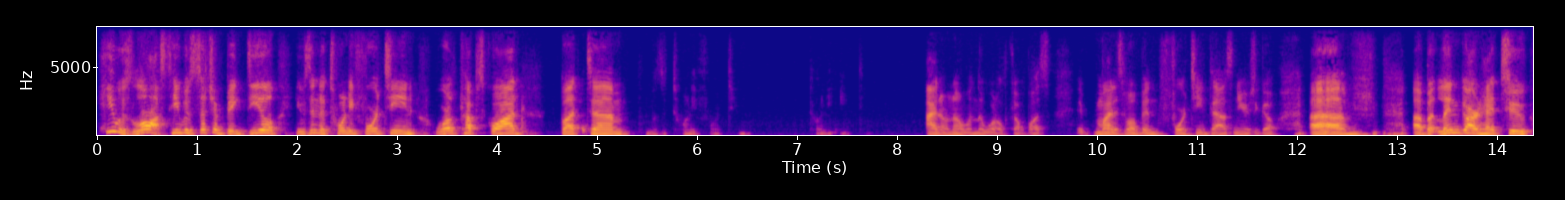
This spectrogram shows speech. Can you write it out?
He was lost. He was such a big deal. He was in the 2014 World Cup squad, but um, was it 2014? 2018? I don't know when the World Cup was. It might as well have been 14,000 years ago. Um, uh, but Lingard had two.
